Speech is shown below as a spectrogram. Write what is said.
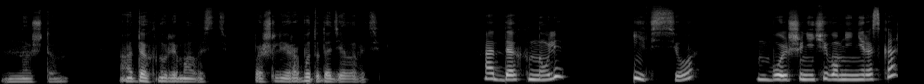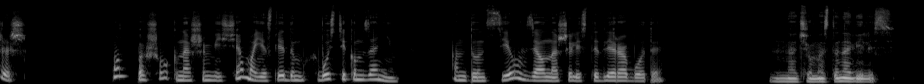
«Ну что, отдохнули малость. Пошли работу доделывать». «Отдохнули? И все? Больше ничего мне не расскажешь?» Он пошел к нашим вещам, а я следом хвостиком за ним. Антон сел, взял наши листы для работы. «На чем остановились?»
